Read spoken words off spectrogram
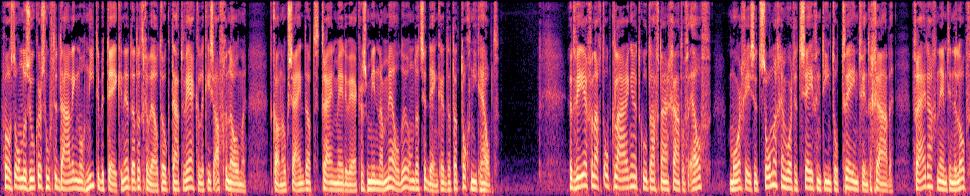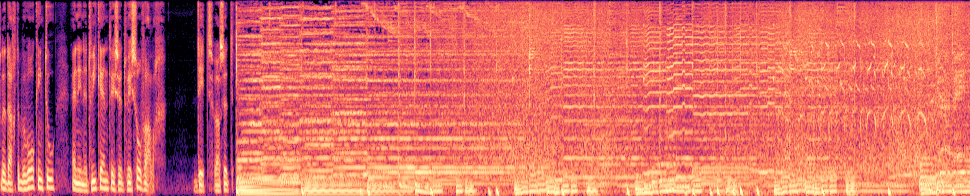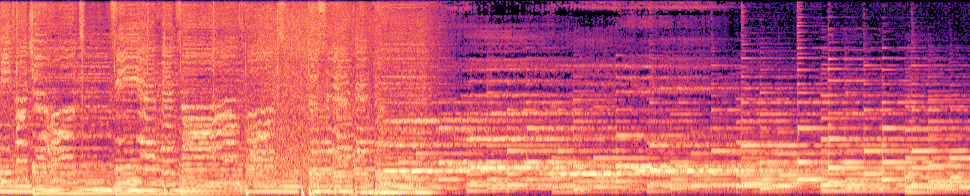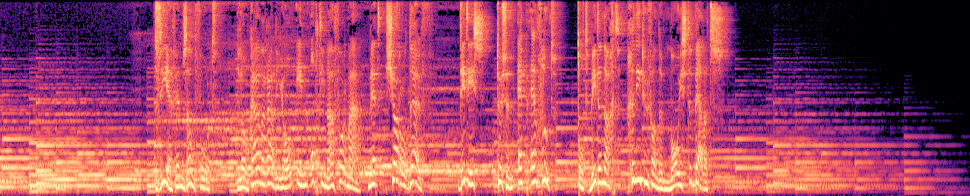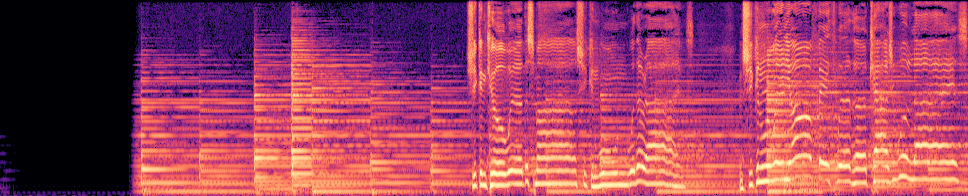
Volgens de onderzoekers hoeft de daling nog niet te betekenen dat het geweld ook daadwerkelijk is afgenomen. Het kan ook zijn dat treinmedewerkers minder melden omdat ze denken dat dat toch niet helpt. Het weer, vannacht opklaringen, het koelt af naar een graad of 11. Morgen is het zonnig en wordt het 17 tot 22 graden. Vrijdag neemt in de loop van de dag de bewolking toe en in het weekend is het wisselvallig. Dit was het... ZFM Zandvoort. Lokale radio in optima forma met Charles Duif. Dit is Tussen App en Vloed. Tot middernacht geniet u van de mooiste ballads. She can kill with a smile, she can wound with her eyes, and she can ruin your faith with her casual lies.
